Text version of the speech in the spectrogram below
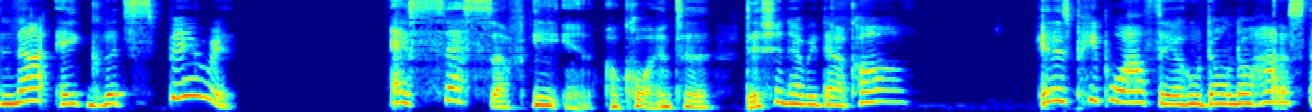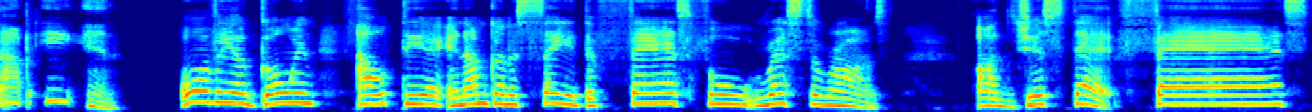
not a good spirit excessive eating, according to dictionary.com. It is people out there who don't know how to stop eating. Or they are going out there, and I'm going to say the fast food restaurants are just that fast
